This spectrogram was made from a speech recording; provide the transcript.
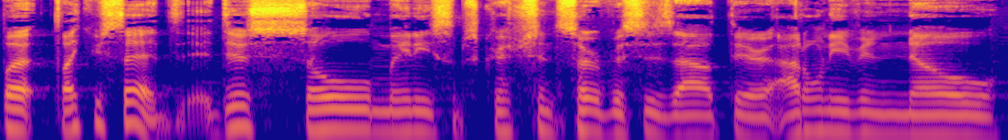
but like you said, there's so many subscription services out there. I don't even know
